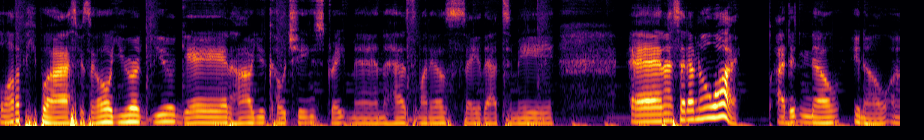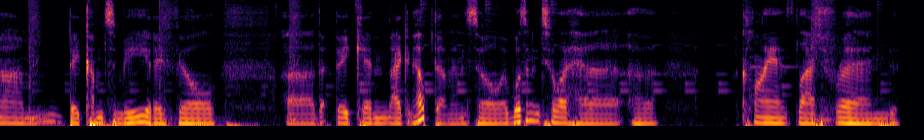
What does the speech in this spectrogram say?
a lot of people ask me, it's like, oh, you're you're gay, and how are you coaching straight men? I had somebody else say that to me, and I said, I don't know why. I didn't know, you know, um, they come to me, they feel uh, that they can I can help them. And so it wasn't until I had a, a, client slash friend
